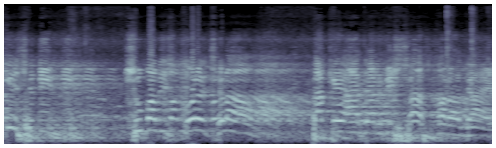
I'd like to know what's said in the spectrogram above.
কি সেদিন সুপারিশ করেছিলাম, তাকে আজ আর বিশ্বাস করা যায়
